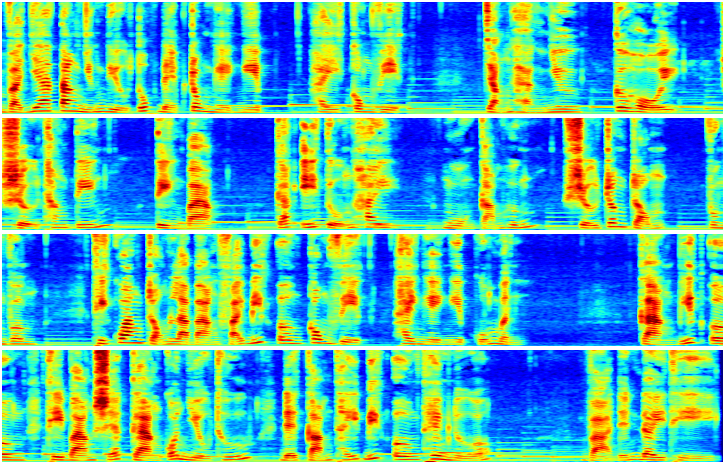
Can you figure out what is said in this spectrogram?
và gia tăng những điều tốt đẹp trong nghề nghiệp hay công việc, chẳng hạn như cơ hội, sự thăng tiến, tiền bạc, các ý tưởng hay, nguồn cảm hứng, sự trân trọng, vân vân, thì quan trọng là bạn phải biết ơn công việc hay nghề nghiệp của mình. Càng biết ơn thì bạn sẽ càng có nhiều thứ để cảm thấy biết ơn thêm nữa. Và đến đây thì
